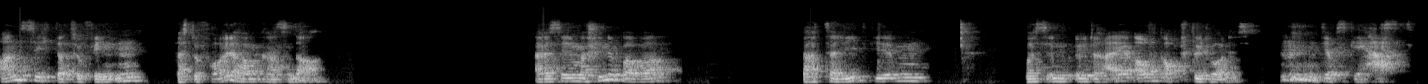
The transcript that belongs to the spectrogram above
Ansicht dazu finden, dass du Freude haben kannst daran. Als ich im Maschinenbau war, da hat es ein Lied gegeben, was im Ö3 auf und abgespielt worden ist. Und ich habe es gehasst.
